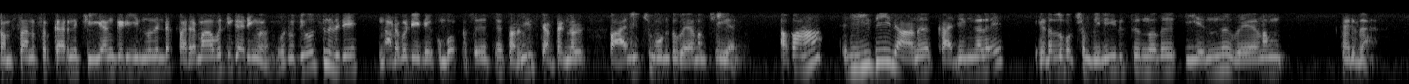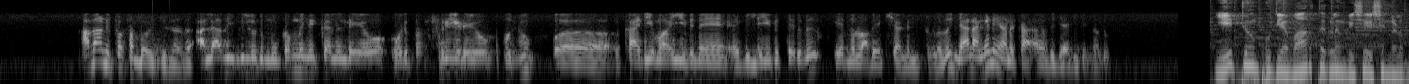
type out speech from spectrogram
സംസ്ഥാന സർക്കാരിന് ചെയ്യാൻ കഴിയുന്നതിന്റെ പരമാവധി കാര്യങ്ങളാണ്. ഒരു ഉദ്യോഗസ്ഥനെതിരെ നടപടി എടുക്കുമ്പോൾ പ്രത്യേകിച്ച് സർവീസ് ചട്ടങ്ങൾ പാലിച്ചുകൊണ്ട് വേണം ചെയ്യാൻ. അപ്പൊ ആ രീതിയിലാണ് കാര്യങ്ങളെ ഇടതുപക്ഷം വിലയിരുത്തുന്നത് എന്ന് വേണം കരുതാൻ. അതാണ് ഇപ്പൊ സംഭവിക്കുന്നത്. അല്ലാതെ ഇതിലൊരു മുഖം മിനുക്കലിന്റെയോ ഒരു പ്രക്രിയയുടെയോ ഒരു കാര്യമായി ഇതിനെ വിലയിരുത്തരുത് എന്നുള്ള അപേക്ഷയാണ് എനിക്കുള്ളത്. ഞാൻ അങ്ങനെയാണ് വിചാരിക്കുന്നത്. ഏറ്റവും പുതിയ വാർത്തകളും വിശേഷങ്ങളും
